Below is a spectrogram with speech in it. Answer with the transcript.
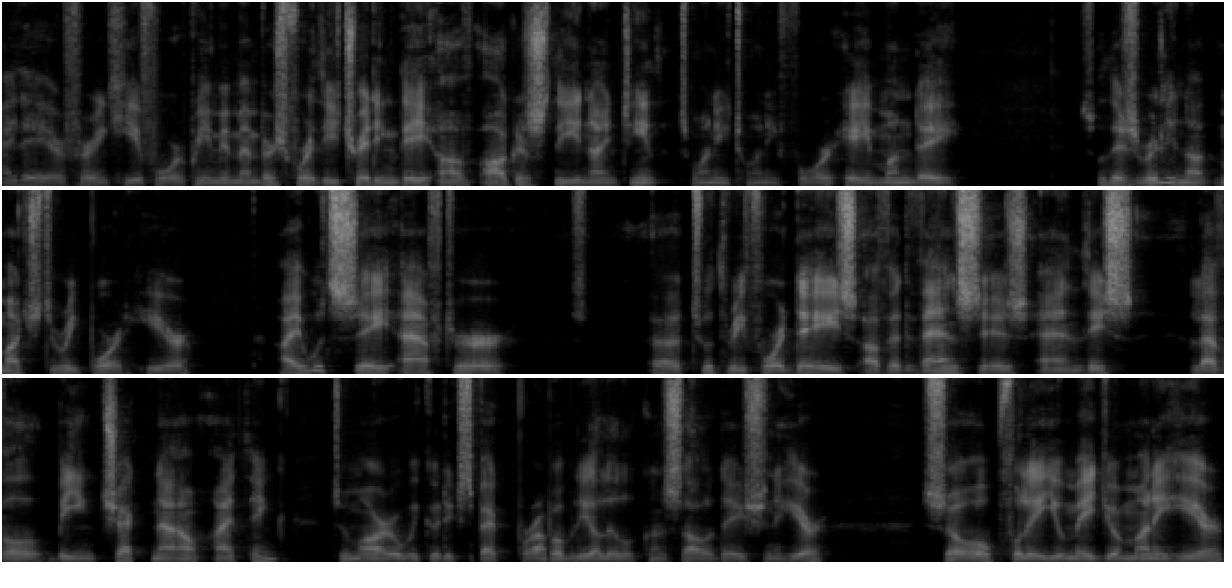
Hi there, Frank here for premium members for the trading day of August the 19th, 2024, a Monday. So there's really not much to report here. I would say after uh, two, three, four days of advances and this level being checked now, I think tomorrow we could expect probably a little consolidation here. So hopefully you made your money here.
